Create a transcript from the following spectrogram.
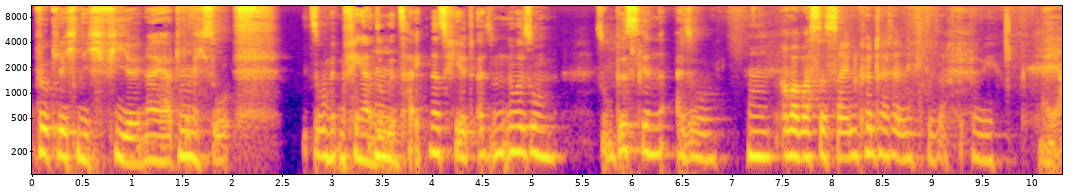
wirklich nicht viel. Ne? Er hat Hm. wirklich so, so mit den Fingern so Hm. gezeigt, ne? es fehlt also nur so, so ein bisschen, also Hm. Aber was das sein könnte, hat er nicht gesagt, oder wie? naja.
